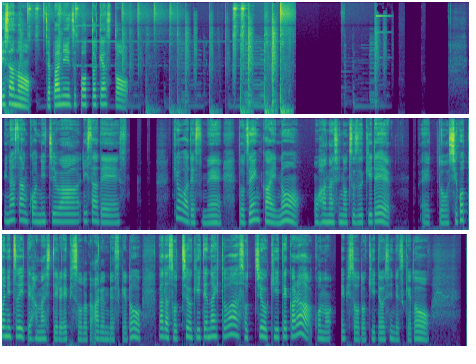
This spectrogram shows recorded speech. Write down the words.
リサのジャパニーズポッドキャスト。皆さんこんにちは。リサです。今日はですね前回のお話の続きでえっと、仕事について話してるエピソードがあるんですけど、まだそっちを聞いてない人は、そっちを聞いてから、このエピソードを聞いてほしいんですけど、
